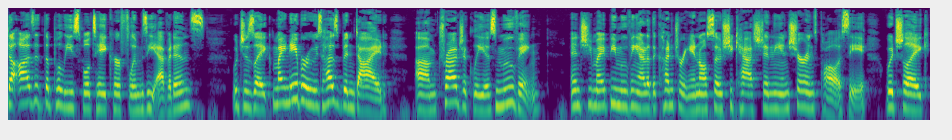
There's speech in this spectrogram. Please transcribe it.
The odds that the police will take her flimsy evidence, which is like my neighbor whose husband died um, tragically, is moving. And she might be moving out of the country. And also, she cashed in the insurance policy, which, like,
